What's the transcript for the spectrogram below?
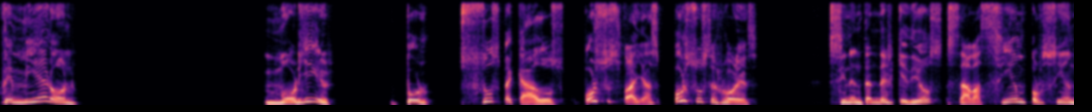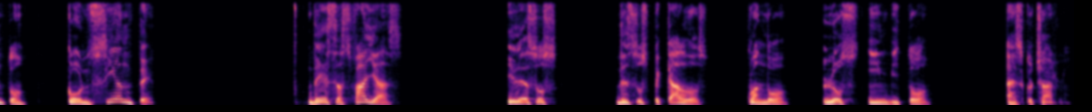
temieron morir por sus pecados, por sus fallas, por sus errores, sin entender que Dios estaba 100% consciente de esas fallas y de esos, de esos pecados cuando los invitó a escucharlo.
